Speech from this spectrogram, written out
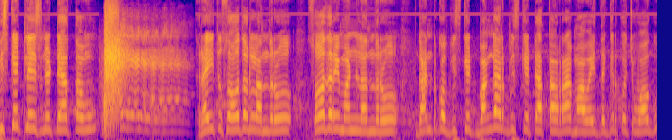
బిస్కెట్లు వేసినట్టు వేస్తాము రైతు సోదరులందరూ సోదరి మండలందరూ గంటకో బిస్కెట్ బంగారు బిస్కెట్ వేస్తావరా మా వైద్య దగ్గరకు వచ్చి వాగు.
